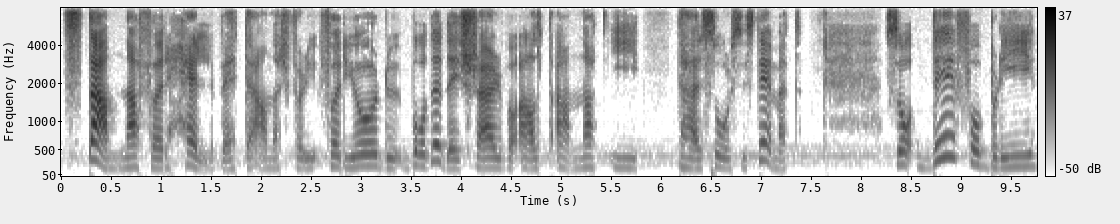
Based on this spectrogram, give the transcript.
stanna för helvete annars förgör du både dig själv och allt annat i det här solsystemet. Så det får bli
